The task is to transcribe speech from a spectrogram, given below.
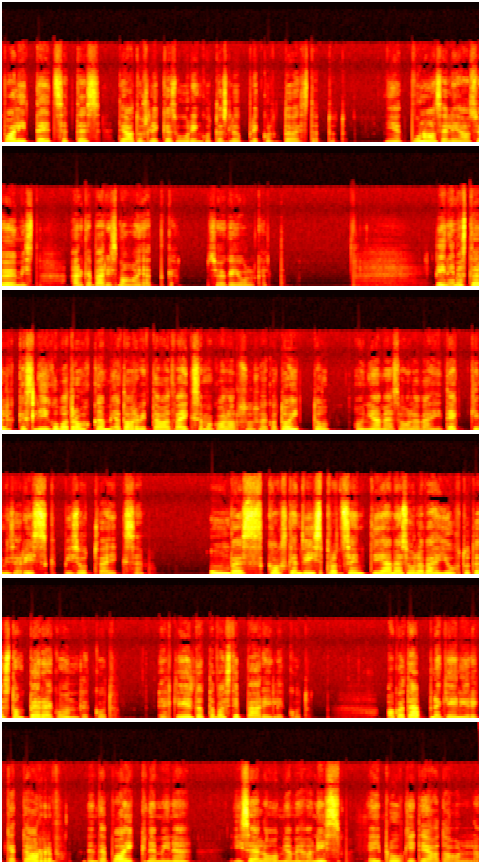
kvaliteetsetes teaduslikes uuringutes lõplikult tõestatud. nii et punase liha söömist ärge päris maha jätke, sööge julgelt. inimestel, kes liiguvad rohkem ja tarvitavad väiksema kalorsusega toitu, on jämesoolevähi tekkimise risk pisut väiksem. umbes kakskümmend viis protsenti jämesoolevähi juhtudest on perekondlikud ehk eeldatavasti pärilikud aga täpne geenirikete arv, nende paiknemine, iseloom ja mehhanism ei pruugi teada olla.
